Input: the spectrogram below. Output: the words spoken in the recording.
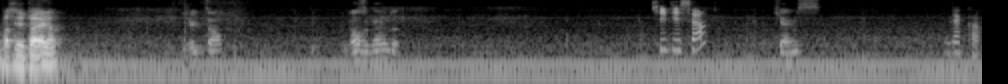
Bah, c'était pas elle, hein. J'ai le temps. 20 secondes. Qui dit ça? Kams. D'accord.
